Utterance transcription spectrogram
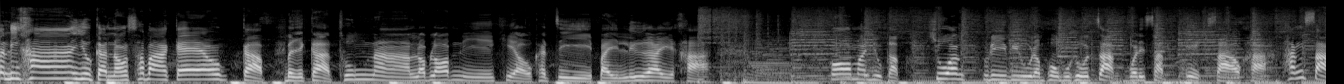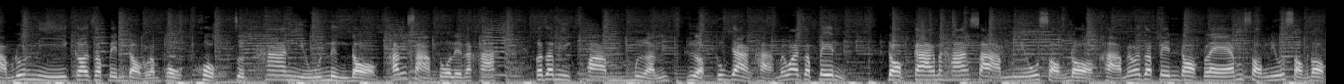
วัสดีค่ะ อยู่กับน้องชบาแก้วกับบรรยากาศทุ่งนารอบๆนี้เขียวขจีไปเรื่อยค่ะ ก็มาอยู่กับช่วงรีวิวลำโพงบลูทูธจากบริษัทเอกซาวค่ะ ทั้ง 3 รุ่นนี้ก็จะเป็นดอกลำโพง 6.5 นิ้ว 1 ดอก ทั้ง 3 ตัวเลยนะคะ ก็จะมีความเหมือนเกือบทุกอย่างค่ะ ไม่ว่าจะเป็นดอกกลางนะคะ 3 นิ้ว 2 ดอกค่ะ ไม่ว่าจะเป็นดอกแหลม 2 นิ้ว 2 ดอก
